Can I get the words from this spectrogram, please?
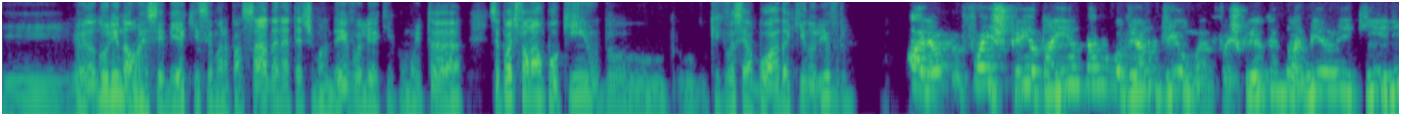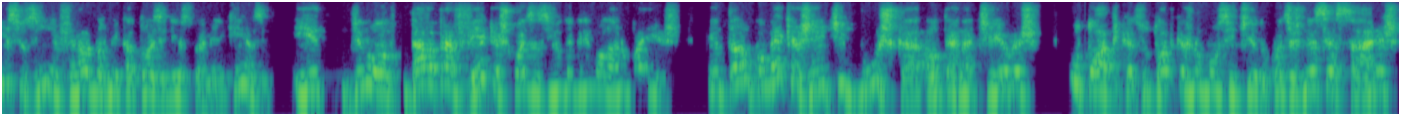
E eu ainda não li, não. Recebi aqui semana passada, né? Até te mandei, vou ler aqui com muita. Você pode falar um pouquinho do o que, que você aborda aqui no livro? Olha, foi escrito ainda no governo Dilma, foi escrito em 2015, iníciozinho, final de 2014, início de 2015, e, de novo, dava para ver que as coisas iam degringolar no país. Então, como é que a gente busca alternativas utópicas, utópicas no bom sentido, coisas necessárias,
